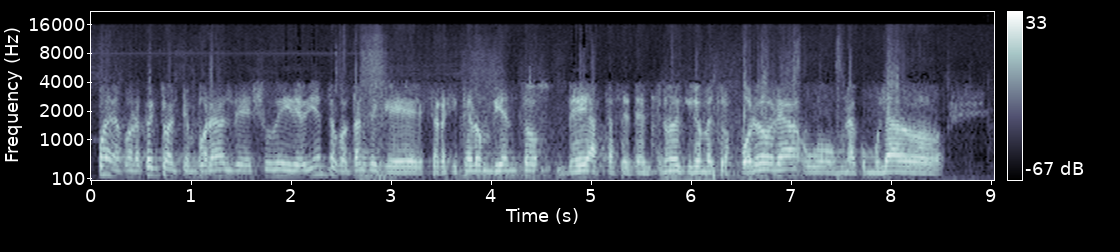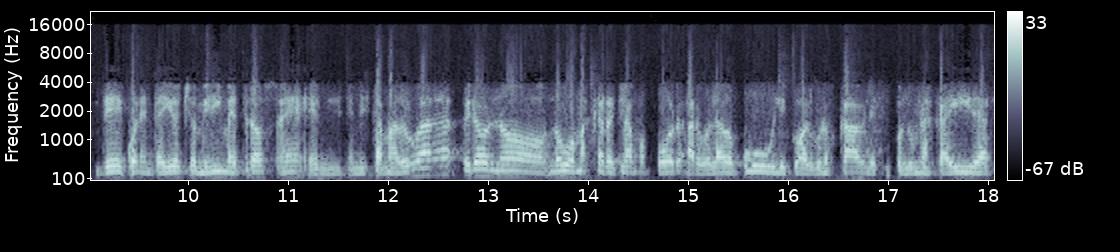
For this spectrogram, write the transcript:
Bueno, con respecto al temporal de lluvia y de viento, contarte que se registraron vientos de hasta 79 kilómetros por hora, hubo un acumulado de 48 milímetros eh, en, en, esta madrugada, pero no, no hubo más que reclamos por arbolado público, algunos cables y columnas caídas,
